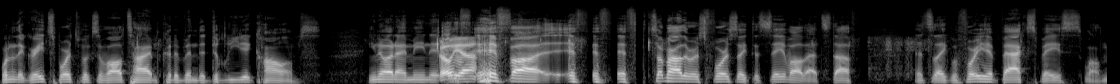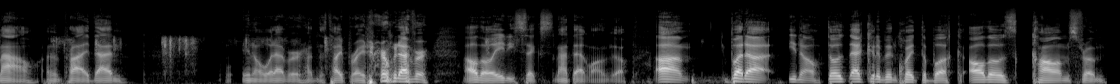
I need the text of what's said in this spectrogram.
one of the great sports books of all time could have been the deleted columns. You know what I mean? Oh if, yeah. If uh, if if if somehow there was foresight to save all that stuff, it's like before you hit backspace. Well, now I mean probably then, you know, whatever on the typewriter or whatever. Although eighty six, not that long ago. Um, but uh, you know, those that could have been quite the book. All those columns from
